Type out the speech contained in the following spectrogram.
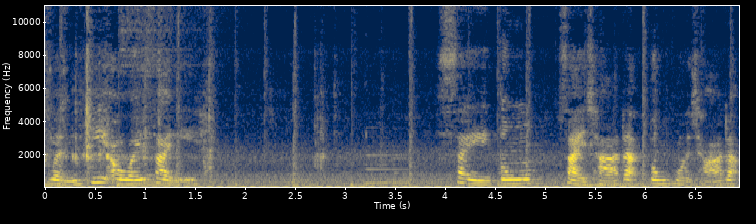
เหมือนที่เอาไว้ใส่ ใส่ตรงสายชาร์จอะตรงหัวชาร์จอะ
